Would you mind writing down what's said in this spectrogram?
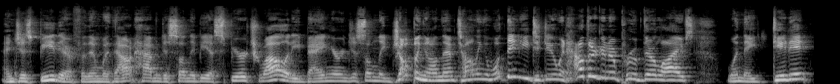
and just be there for them without having to suddenly be a spirituality banger and just suddenly jumping on them, telling them what they need to do and how they're going to improve their lives when they didn't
